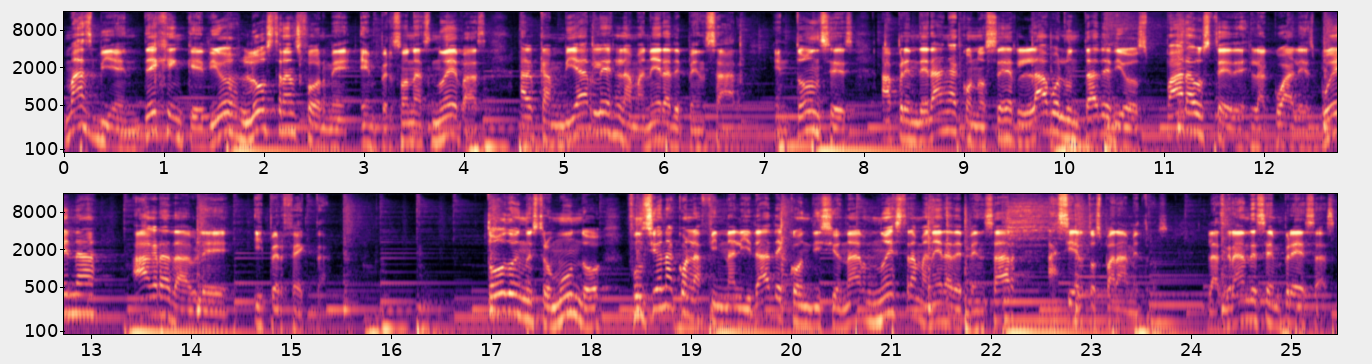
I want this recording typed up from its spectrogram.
más bien dejen que Dios los transforme en personas nuevas al cambiarles la manera de pensar. Entonces aprenderán a conocer la voluntad de Dios para ustedes, la cual es buena, agradable y perfecta. Todo en nuestro mundo funciona con la finalidad de condicionar nuestra manera de pensar a ciertos parámetros las grandes empresas,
